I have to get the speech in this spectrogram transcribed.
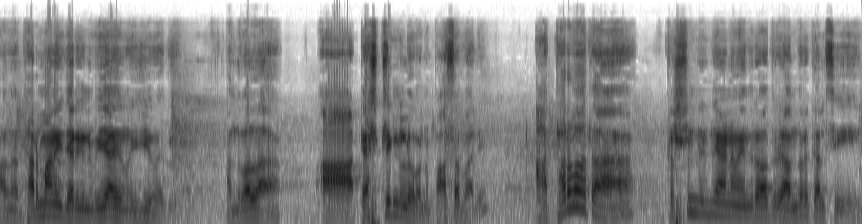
అది ధర్మానికి జరిగిన విజయం విజయం అది. అందువల్ల ఆ టెస్టింగ్లో మనం పాస్ అవ్వాలి. ఆ తర్వాత కృష్ణ నిర్ణయం అయిన తర్వాత అందరూ కలిసి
